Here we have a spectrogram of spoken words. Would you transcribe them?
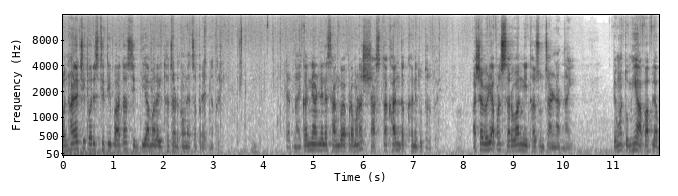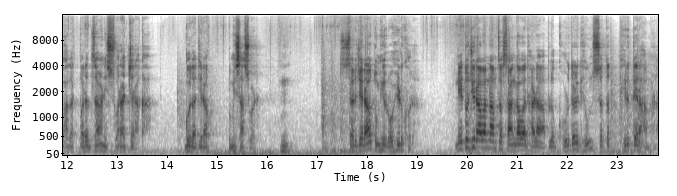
पन्हाळ्याची परिस्थिती पाहता सिद्धी आम्हाला इथंच अडकवण्याचा प्रयत्न करेल. त्यात नायकांनी आणलेल्या सांगव्याप्रमाणे शास्ता खान दख्खनेत उतरतोय. अशा वेळी आपण सर्वांनी इथं असून चालणार नाही. तेव्हा तुम्ही आपापल्या भागात परत जा आणि स्वराज्य राखा. गोदाजीराव तुम्ही सासवड. सर्जेराव तुम्ही रोहिडखोर. नेतोजीरावांना आमचा सांगावा धाडा आपलं घोडदळ घेऊन सतत फिरते राहा म्हणा.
